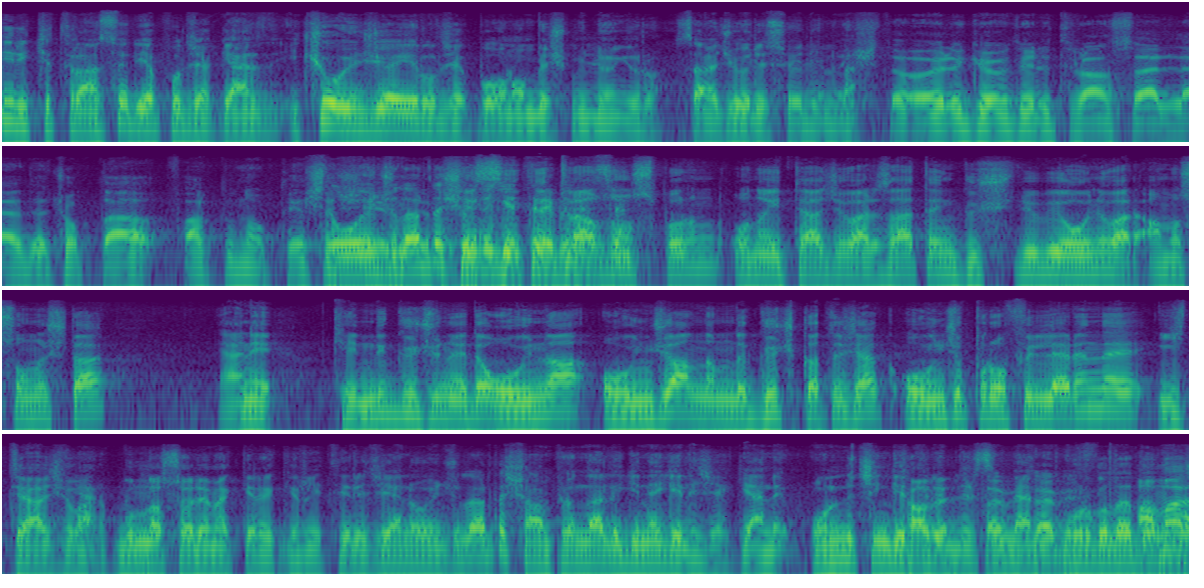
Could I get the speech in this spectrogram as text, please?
bir iki transfer yapılacak. Yani iki oyuncuya ayrılacak bu 10-15 milyon euro. Sadece öyle söyleyeyim ben. İşte öyle gövdeli transferlerde çok daha farklı noktaya İşte oyuncular da şöyle Kesinlikle getirebilirsin. Trabzonspor'un ona ihtiyacı var. Zaten güçlü bir oyunu var ama sonuçta yani kendi gücüne de oyuna oyuncu anlamında güç katacak oyuncu profillerine ihtiyacı var. Bunu da söylemek gerekir. Getireceğin oyuncular da Şampiyonlar Ligi'ne gelecek. Yani onun için getirebilirsin. tabii, ben tabii. vurguladığım Ama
